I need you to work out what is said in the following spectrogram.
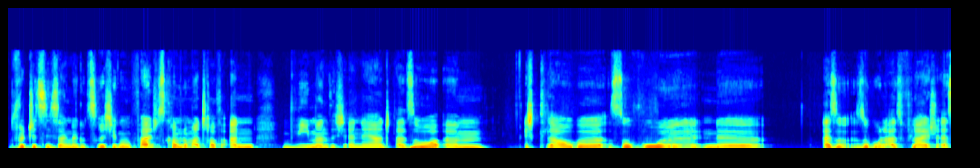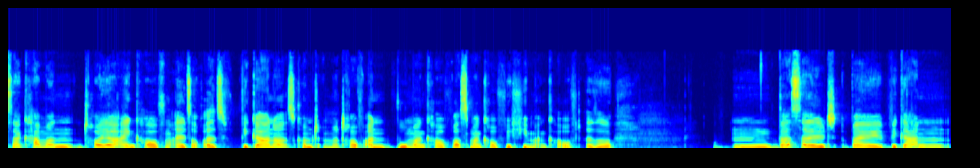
würde jetzt nicht sagen, da gibt es richtig und falsch. Es kommt immer drauf an, wie man sich ernährt. Also ähm, ich glaube, sowohl eine, also sowohl als Fleischesser kann man teuer einkaufen, als auch als Veganer. Es kommt immer drauf an, wo man kauft, was man kauft, wie viel man kauft. Also was halt bei veganen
